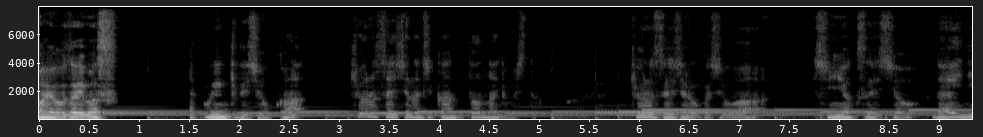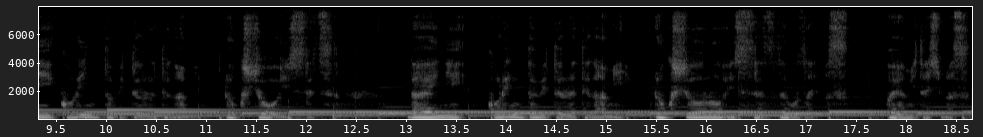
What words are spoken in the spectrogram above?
はようございます。お元気でしょうか？今日の聖書の時間となりました。今日の聖書の箇所は、新約聖書第2コリント人の手紙6章1節第2コリント人の手紙6章の1節でございます。お読みいたします。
